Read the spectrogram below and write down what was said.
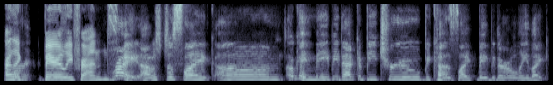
Are like barely friends. right. I was just like, um, okay, maybe that could be true because like maybe they're only like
